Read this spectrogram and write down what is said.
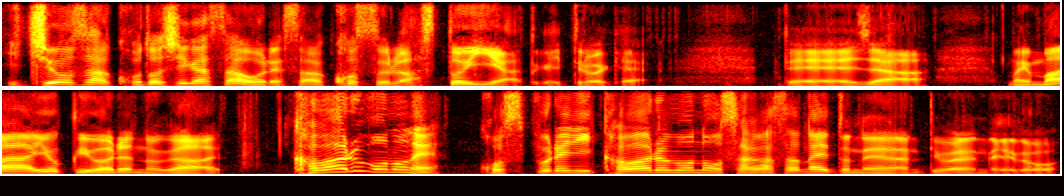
一応さ、今年がさ、俺さ、コスラストイヤーとか言ってるわけ。で、じゃあ、まあ、まあ、よく言われるのが、変わるものね、コスプレに変わるものを探さないとね、なんて言われるんだけど、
